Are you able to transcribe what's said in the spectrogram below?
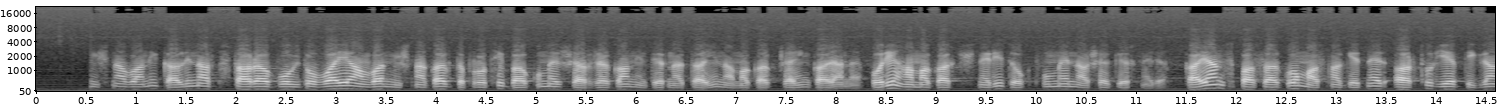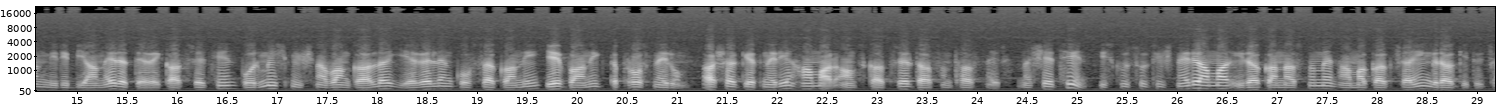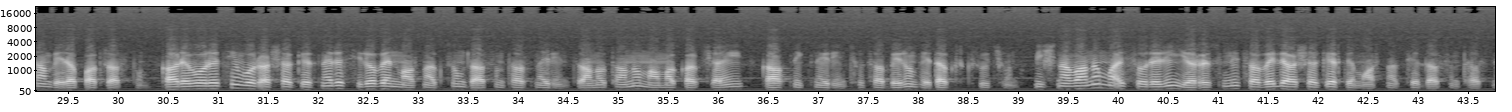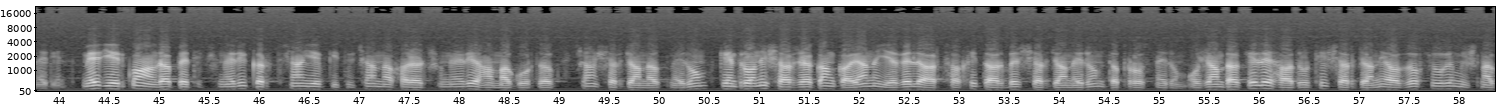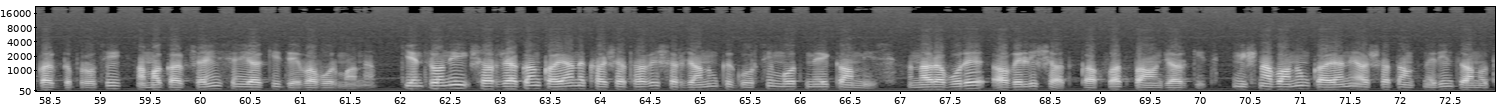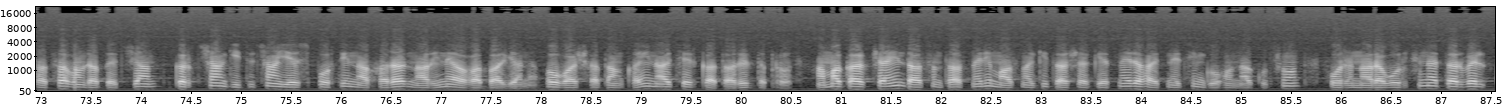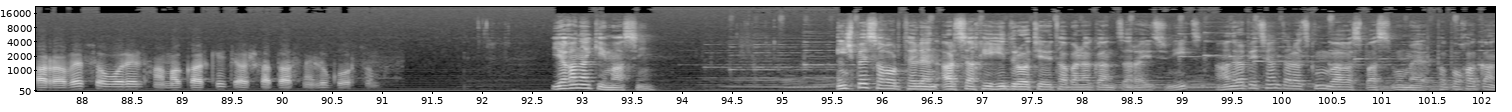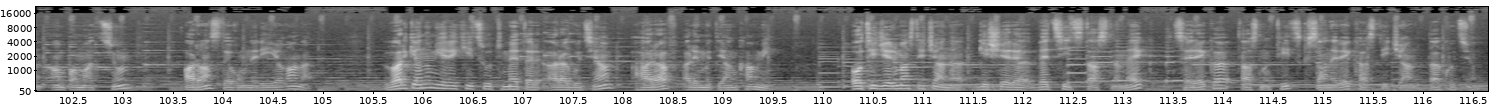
Միշնավանի Գալինա Ստարավոյտովայի անվան միջնակարգ դպրոցի Բաքում է շարժական ինտերնատային համակարգչային կայանը, որի համակարգիչներից օգտվում են աշակերտները։ Կայան սպասարկող մասնագետներ Արթուր եւ Տիգրան Միրիբյանները տեղեկացրեցին, որ միշտ Միշնավան գալը եղել են Կովսականի եւ Վանիկ դպրոցներում աշակերտների համար անցկացրել դասընթացներ։ Նշեցին, իսկ ուսուցիչների համար իրականացնում են համակարգչային գրագիտության վերապատրաստում։ Կարևորեցին, որ աշակերտները սիրով են մասնակցում դասընթացներին, ծանոթանում համակարգչային գաղտնիքներին, ցուցաբերում հետաքրքրություն։ Միշնավանում այս օրերին 30-ից ավելի աշակերտ է մասնակցել դասընթացներին։ Մեր երկու հանրապետությունների կրթության եւ գիտության նախարարությունների համագործակցության շրջանակներում կենտրոնի շարժական կայանը եղել է Արցախի տարբեր շրջաներում դպրոցներում։ Օժանդակել է Հադրութի շրջանի Ազող գյուղի միջնակարգ դպրոցի համակարգչային սենյակի ձևավորմանը։ Կենտրոնի շարժական կայանը Քաշաթաղի շրջանում կգործի մոտ 1 ամիս, հնարավոր է ավելի շատ, կախված պահանջարկից։ Միշնավանում կայանի աշխատանքներին ծանոթացավ Հանրապետության կրթության, գիտության եւ սպորտի նախարար Նարինե Աղաբալյանը, ով աշխատանքային այց էր կատարել դպրոց։ Համակարգչային դասընթացների մասնակից աշակերտները հայտնեցին գոհունակություն, որ հնարավորություն է տրվել առավել սովորել համակարգիչ աշխատացնելու գործում։ Եղանակի մասին Ինչպես հաղորդել են Արցախի հիդրոթերապևտաբանական ծառայությունից, հանրապետության տարածքում վաղը սպասվում է փոփոխական անպամատություն առանց ձեղումների եղանակ։ Վարկյանում 3-ից 8 մետր արագությամբ հարավ արևմտյան քամի։ Օդի ջերմաստիճանը՝ գիշերը 6-ից 11, ցերեկը 18-ից 23 աստիճան տաքություն։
